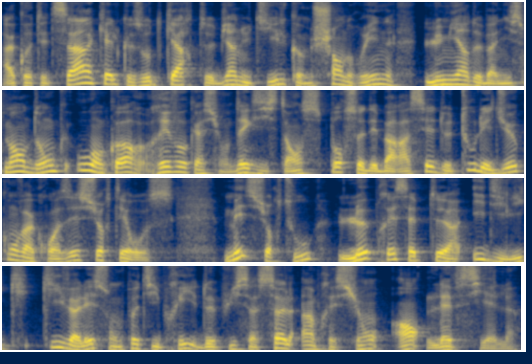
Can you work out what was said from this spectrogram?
À côté de ça, quelques autres cartes bien utiles comme Champ de ruine, Lumière de bannissement donc, ou encore Révocation d'existence pour se débarrasser de tous les dieux qu'on va croiser sur Terros. Mais surtout, le précepteur idyllique qui valait son petit prix depuis sa seule impression en lève-ciel.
